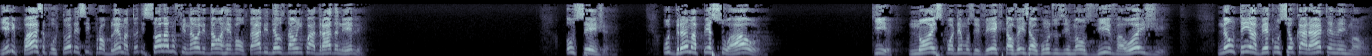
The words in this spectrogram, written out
E ele passa por todo esse problema todo, e só lá no final ele dá uma revoltada e Deus dá uma enquadrada nele. Ou seja, o drama pessoal que nós podemos viver, que talvez alguns dos irmãos viva hoje, não tem a ver com o seu caráter, meu irmão.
